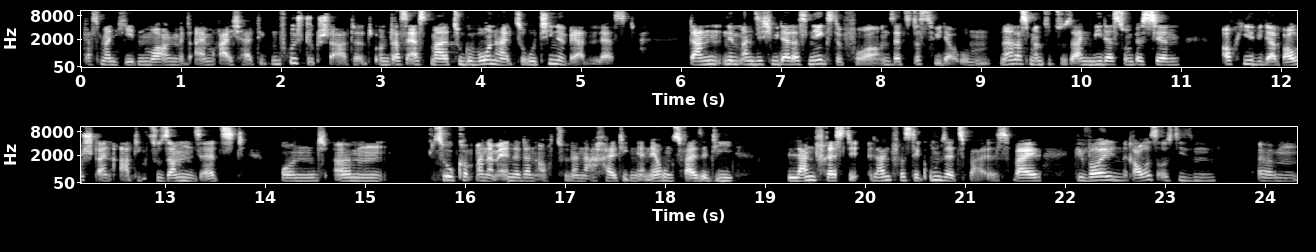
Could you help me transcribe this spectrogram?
dass man jeden Morgen mit einem reichhaltigen Frühstück startet und das erstmal zur Gewohnheit, zur Routine werden lässt. Dann nimmt man sich wieder das nächste vor und setzt das wieder um. Ne? Dass man sozusagen wie das so ein bisschen auch hier wieder bausteinartig zusammensetzt. Und ähm, so kommt man am Ende dann auch zu einer nachhaltigen Ernährungsweise, die langfristig, langfristig umsetzbar ist, weil wir wollen raus aus diesem ähm,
